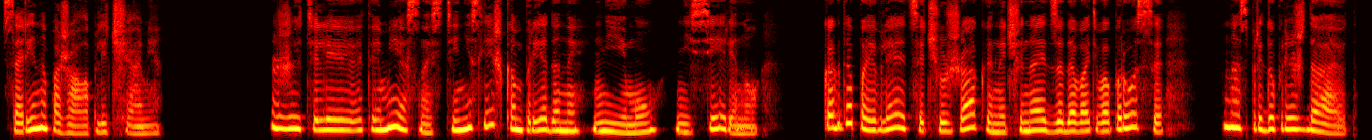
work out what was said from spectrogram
Сарина пожала плечами. «Жители этой местности не слишком преданы ни ему, ни Серину», когда появляется чужак и начинает задавать вопросы, нас предупреждают.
